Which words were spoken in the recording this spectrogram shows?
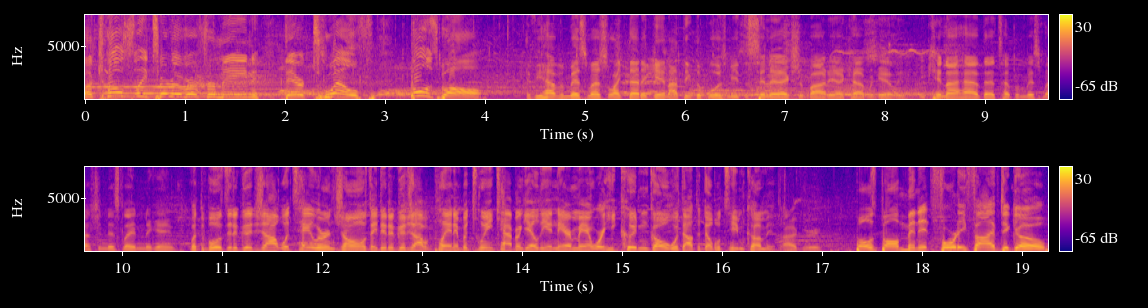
A costly turnover for Maine, their 12th Bulls ball. If you have a mismatch like that again, I think the Bulls need to send an extra body at Kabengele. You cannot have that type of mismatch in this late in the game. But the Bulls did a good job with Taylor and Jones. They did a good job of playing in between Kabengele and their man where he couldn't go without the double team coming. I agree. Bulls ball, minute 45 to go.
